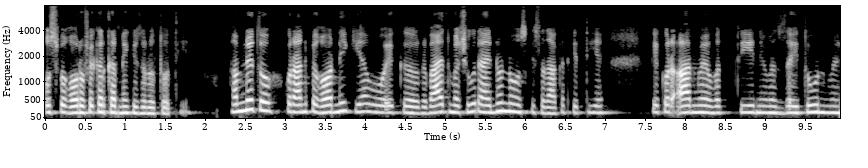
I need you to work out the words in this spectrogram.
اس پہ غور و فکر کرنے کی ضرورت ہوتی ہے۔ ہم نے تو قرآن پہ غور نہیں کیا، وہ ایک روایت مشہور ہے نو اس کی صداقت کتنی ہے کہ قرآن میں وطین و زیتون میں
